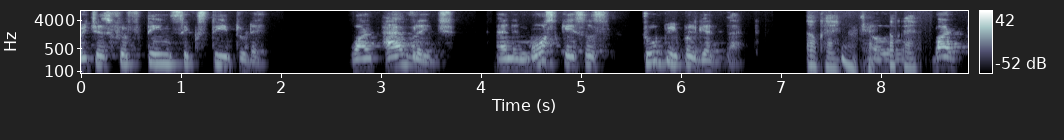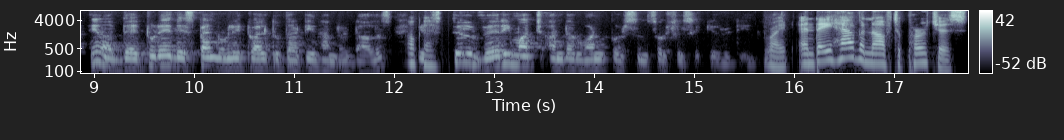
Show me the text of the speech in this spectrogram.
which is 1560 today one average and in most cases two people get that Okay. Okay. so, Okay. but you know they today they spend only 12 to 1300 dollars Okay. it's still very much under one person's social security Right. And they have enough to purchase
